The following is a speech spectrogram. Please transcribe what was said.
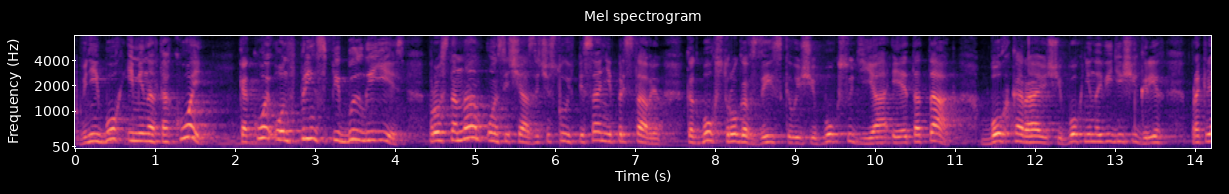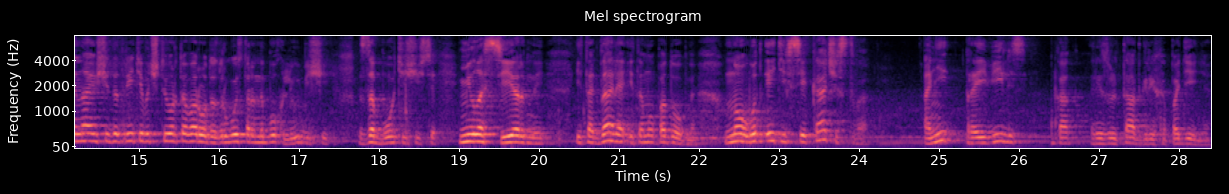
В ней Бог именно такой – какой он в принципе был и есть. Просто нам он сейчас зачастую в Писании представлен как Бог строго взыскивающий, Бог судья, и это так. Бог карающий, Бог ненавидящий грех, проклинающий до третьего, четвертого рода. С другой стороны, Бог любящий, заботящийся, милосердный и так далее и тому подобное. Но вот эти все качества, они проявились как результат грехопадения.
